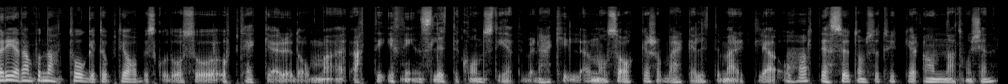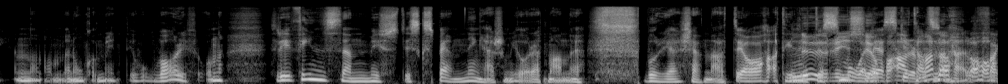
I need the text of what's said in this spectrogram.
Men redan på nattåget upp till Abisko då så upptäcker de att det finns lite konstigheter med den här killen och saker som verkar lite märkliga. Och Aha. dessutom så tycker Anna att hon känner igen honom men hon kommer inte ihåg varifrån. Så det finns en mystisk spänning här som gör att man eh, börjar känna att, ja, att det är lite småläskigt. Alltså. Här, ja.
